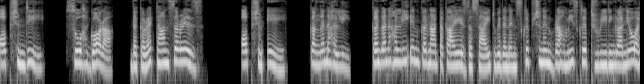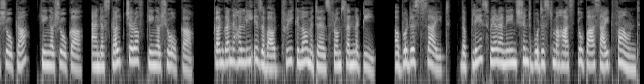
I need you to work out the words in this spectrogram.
Option D. Sohgaura. The correct answer is Option A. Kanganahalli. Kanganahalli in Karnataka is the site with an inscription in Brahmi script reading Ranyo Ashoka, King Ashoka, and a sculpture of King Ashoka. Kanganahalli is about 3 kilometers from Sannati, a Buddhist site, the place where an ancient Buddhist Mahastupa site found.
